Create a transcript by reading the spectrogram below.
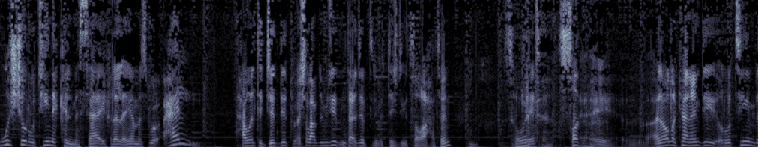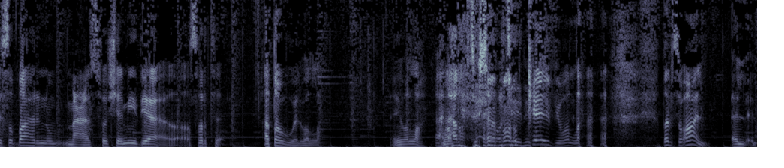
وش روتينك المسائي خلال أيام الأسبوع؟ هل حاولت تجدد؟ ما شاء الله عبد المجيد انت عجبتني بالتجديد صراحة. سويتها الصدمه إيه أنا والله كان عندي روتين بس الظاهر إنه مع ال social media صرت أطول والله إي والله أنا عرفت إيش. كيفي والله طيب سؤال ال... ال-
